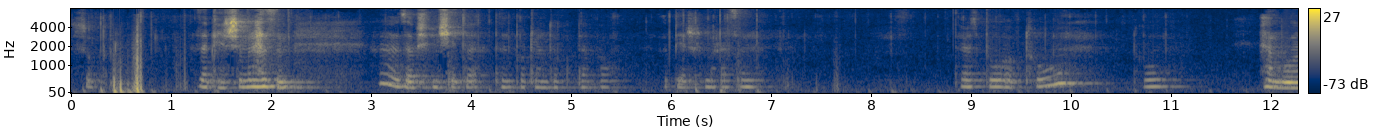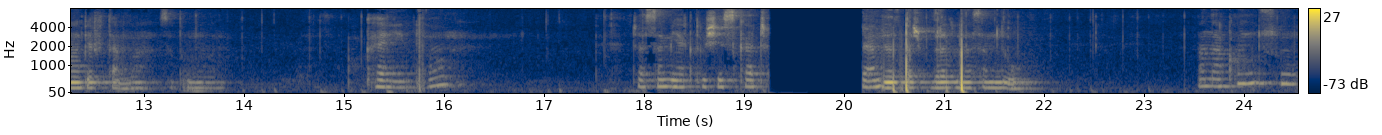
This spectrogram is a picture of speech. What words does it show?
Super. Za pierwszym razem. No, zawsze mi się to, ten początek udawał. Za pierwszym razem. Teraz było tu, tu. A, było najpierw tam, zapomniałam. Okej, to. Czasami jak tu się skacze, zostać od razu na sam dół. A na końcu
